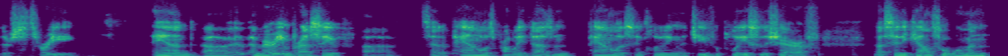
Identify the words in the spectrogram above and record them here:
there's three, and uh, a very impressive set of panelists, probably a dozen panelists, including the chief of police, the sheriff, city councilwoman,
